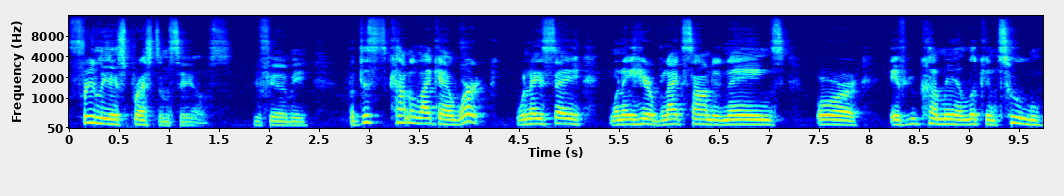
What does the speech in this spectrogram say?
freely express themselves. You feel me? But this is kind of like at work when they say when they hear black sounding names, or if you come in looking too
